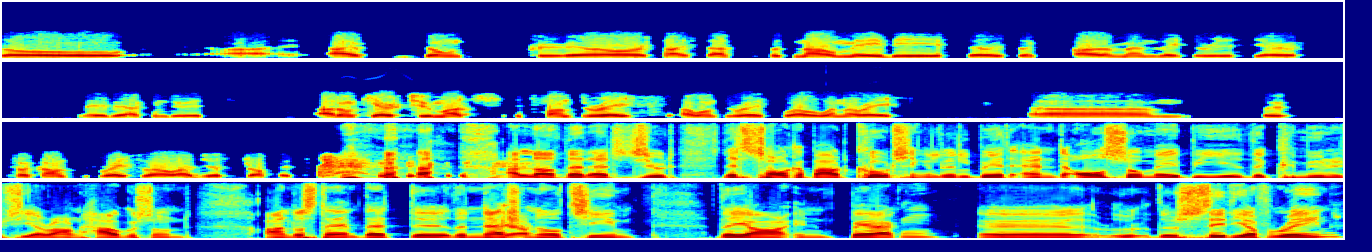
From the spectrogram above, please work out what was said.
So I, I don't prioritize that. But now maybe if there is an Ironman later this year, maybe I can do it. I don't care too much. It's fun to race. I want to race well when I race. Um, if I can't race well, I just drop it. I love that attitude. Let's talk about coaching a little bit and also maybe the community around Haugesund. I understand that the, the national yeah. team, they are in Bergen, uh, the city of rain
